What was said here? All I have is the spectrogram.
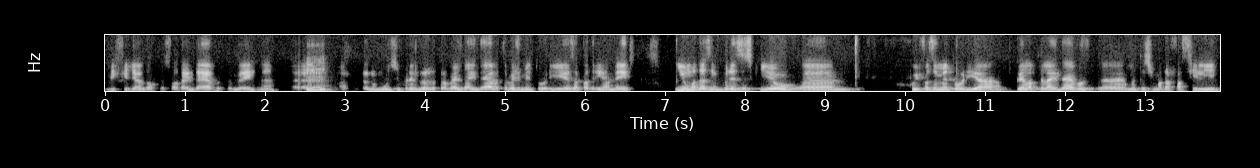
me filiando ao pessoal da Endeavor também, né? É, uhum. ajudando muitos empreendedores através da Endeavor, através de mentorias, apadrinhamentos. E uma das empresas que eu uh, fui fazer mentoria pela, pela Endeavor, é uma empresa chamada Facili,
